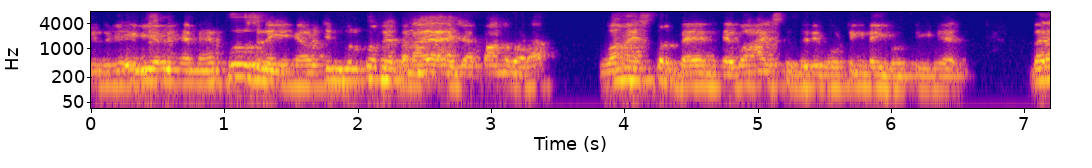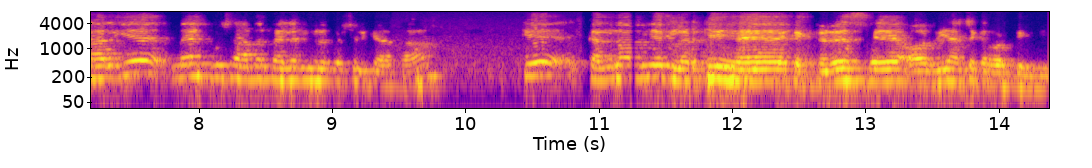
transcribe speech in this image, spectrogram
क्योंकि जो ईवीएम है महफूज नहीं है और जिन मुल्कों में बनाया है जापान वाला वहाँ इस पर बैन है वहाँ इसके ज़रिए वोटिंग नहीं होती है। बहरहाल ये मैं पूछ रहा था पहले भी मेरा क्वेश्चन क्या था कि कंगना भी एक लड़की है एक एक्ट्रेस है और रिया चक्रवर्ती भी।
